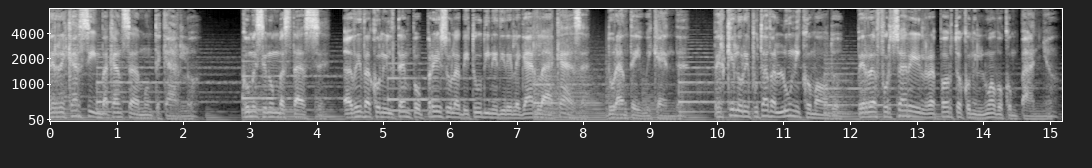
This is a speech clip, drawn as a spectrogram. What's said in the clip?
per recarsi in vacanza a Monte Carlo. Come se non bastasse, aveva con il tempo preso l'abitudine di relegarla a casa durante i weekend, perché lo reputava l'unico modo per rafforzare il rapporto con il nuovo compagno.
